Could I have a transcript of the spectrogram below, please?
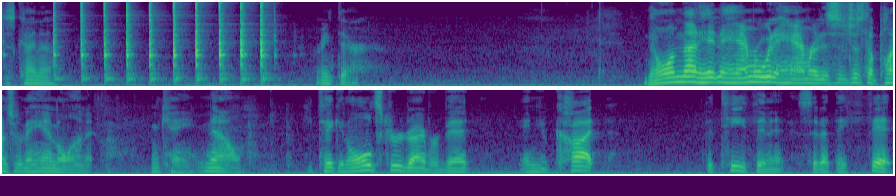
just kind of right there. No, I'm not hitting a hammer with a hammer. This is just a punch with a handle on it. Okay, now you take an old screwdriver bit and you cut the teeth in it so that they fit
